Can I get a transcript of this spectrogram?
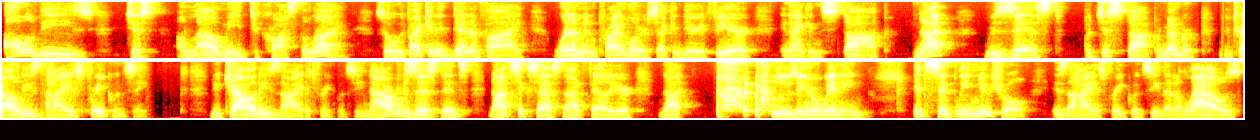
All of these just allow me to cross the line. So if I can identify when I'm in primal or secondary fear and I can stop, not resist, but just stop. Remember, neutrality is the highest frequency. Neutrality is the highest frequency, not resistance, not success, not failure, not losing or winning. It's simply neutral is the highest frequency that allows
